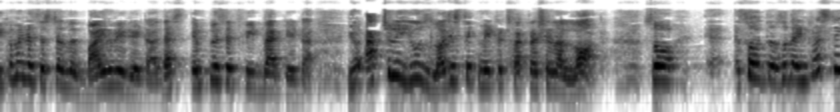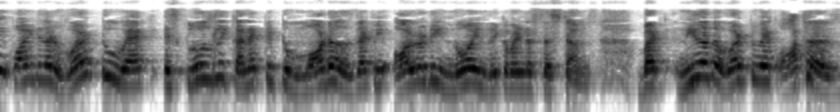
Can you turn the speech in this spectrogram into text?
recommender systems with binary data, that's implicit feedback data, you actually use logistic matrix factorization a lot. So so the, so the interesting point is that word2vec is closely connected to models that we already know in recommender systems. But neither the word2vec authors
